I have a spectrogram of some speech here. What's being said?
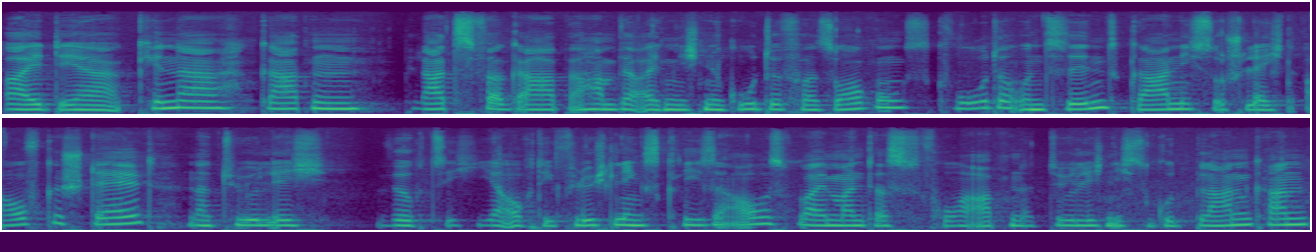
bei der Kindergartenplatzvergabe haben wir eigentlich eine gute Versorgungsquote und sind gar nicht so schlecht aufgestellt. Natürlich wirkt sich hier auch die Flüchtlingskrise aus, weil man das vorab natürlich nicht so gut planen kann.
